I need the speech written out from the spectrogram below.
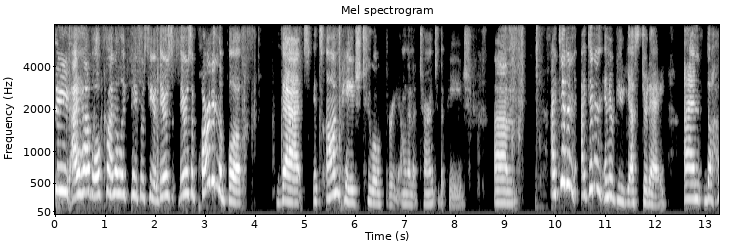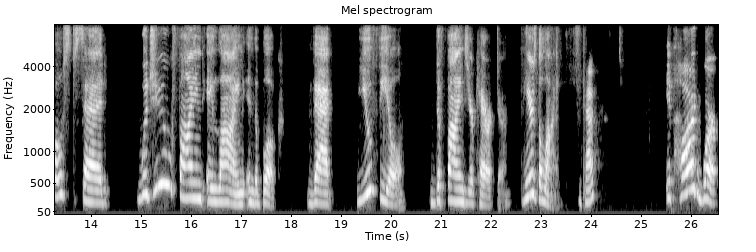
See, I have all kind of like papers here. There's there's a part in the book that it's on page 203. I'm going to turn to the page. Um, I did an I did an interview yesterday, and the host said, "Would you find a line in the book that you feel defines your character?" Here's the line. Okay. If hard work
